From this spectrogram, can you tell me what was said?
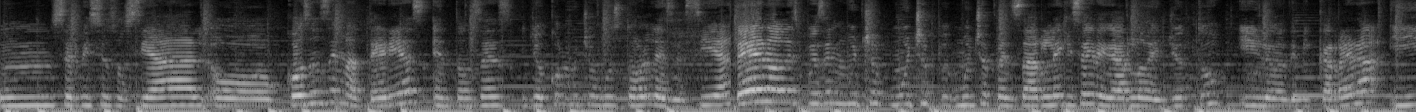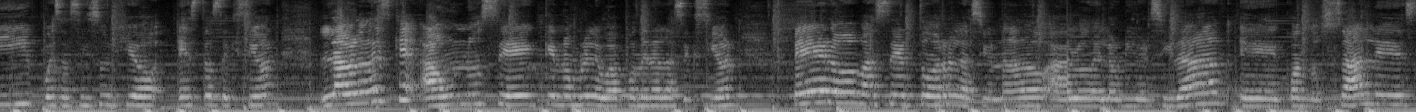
Un servicio social o cosas de materias, entonces yo con mucho gusto les decía, pero después de mucho, mucho, mucho pensarle, quise agregar lo de YouTube y lo de mi carrera y pues así surgió esta sección. La verdad es que aún no sé qué nombre le voy a poner a la sección, pero va a ser todo relacionado a lo de la universidad, eh, cuando sales,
